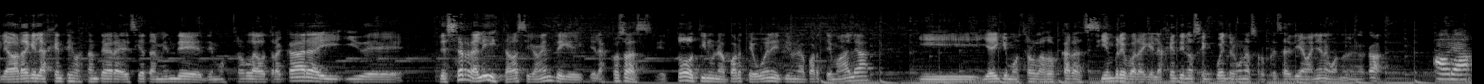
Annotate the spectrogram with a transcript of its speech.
y la verdad que la gente es bastante agradecida también de, mostrar la otra cara y, de, ser realista, básicamente, que, que las cosas, eh, todo tiene una parte buena y tiene una parte mala, y, y, hay que mostrar las dos caras siempre para que la gente no se encuentre con una sorpresa el día de mañana cuando venga acá. Ahora,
